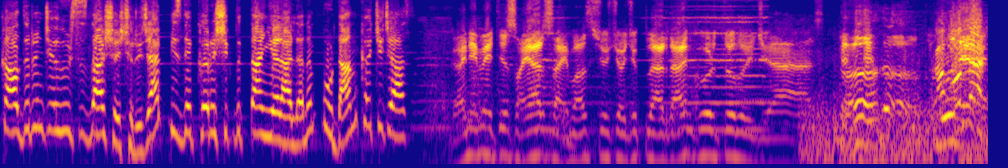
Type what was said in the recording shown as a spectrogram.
kaldırınca hırsızlar şaşıracak. Biz de karışıklıktan yararlanıp buradan kaçacağız. Ganimeti sayar saymaz şu çocuklardan kurtulacağız. Onlar!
